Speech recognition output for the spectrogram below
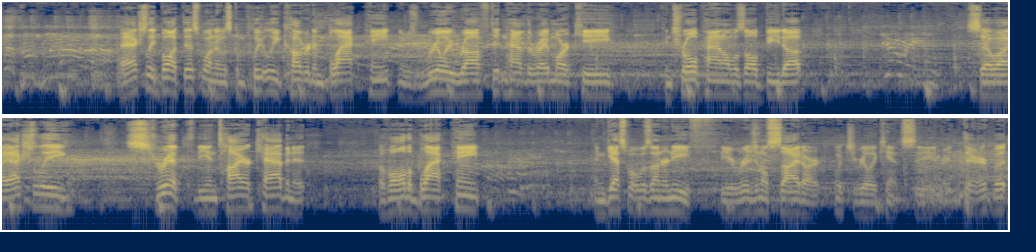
I actually bought this one. It was completely covered in black paint. It was really rough. Didn't have the right marquee. Control panel was all beat up. So I actually stripped the entire cabinet of all the black paint. And guess what was underneath? The original side art, which you really can't see right there, but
